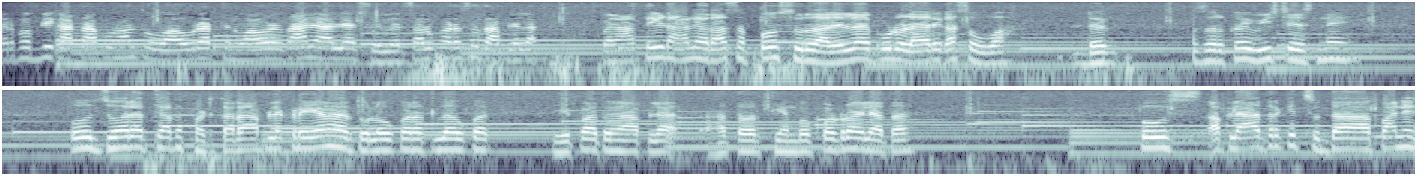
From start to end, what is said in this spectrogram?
तर पब्लिक आता आपण आलतो वावरात वावरात आल्या आल्या सोलर चालू करायचं होतं आपल्याला. पण आता इकडे आल्यावर असा पाऊस सुरू झालेला आहे पुढं डायरेक्ट असं वा ढग. सर काही विशेष नाही पाऊस जोरात ते आता फटकारा आपल्याकडे येणार तो लवकरात लवकर. हे पाहतो आपल्या हातावर थेंब पडून राहिले आता. पाऊस आपल्या आद्रकीत सुद्धा पाणी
